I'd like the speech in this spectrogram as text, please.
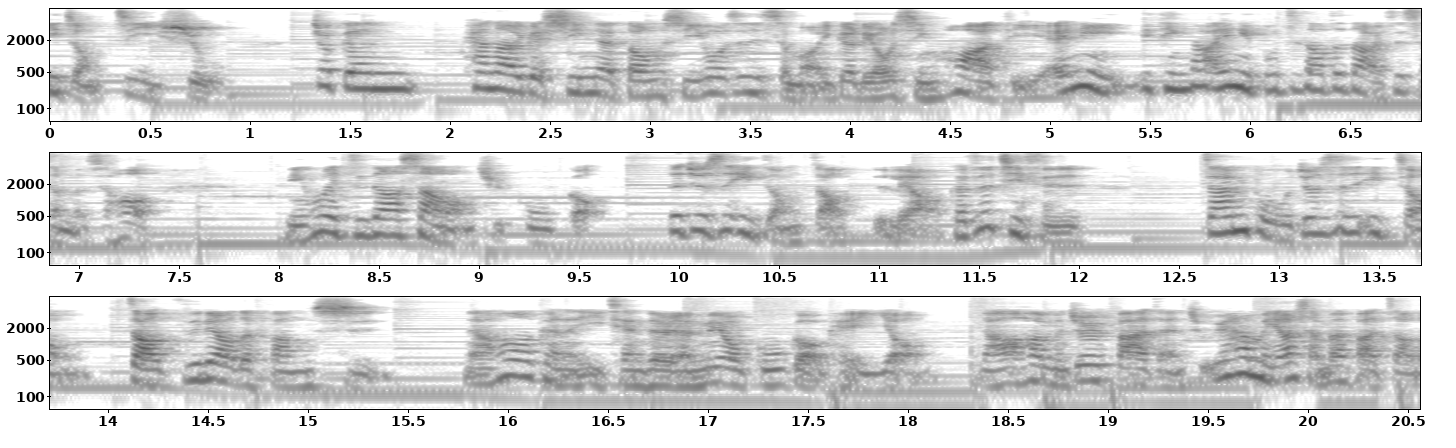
一种技术，就跟看到一个新的东西或是什么一个流行话题，哎，你一听到，哎，你不知道这到底是什么时候，你会知道上网去 Google，这就是一种找资料。可是其实。占卜就是一种找资料的方式，然后可能以前的人没有 Google 可以用，然后他们就会发展出，因为他们要想办法找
